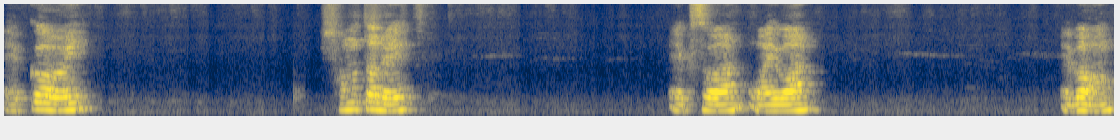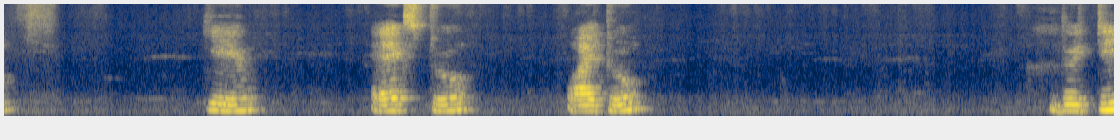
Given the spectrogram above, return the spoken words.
একই সমতলে এক্স ওয়ান ওয়াই ওয়ান এবং Q X two Y two দুইটি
